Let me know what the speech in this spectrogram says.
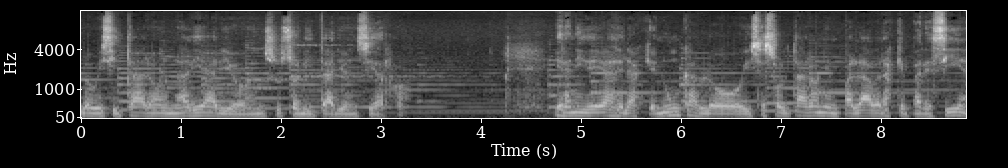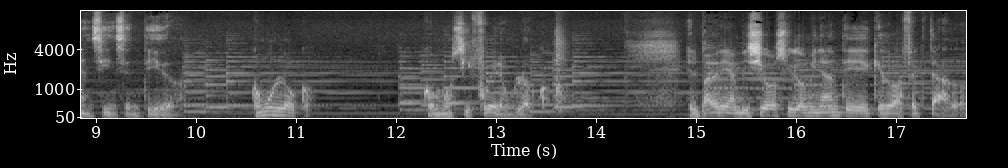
lo visitaron a diario en su solitario encierro. Eran ideas de las que nunca habló y se soltaron en palabras que parecían sin sentido, como un loco, como si fuera un loco. El padre ambicioso y dominante quedó afectado.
